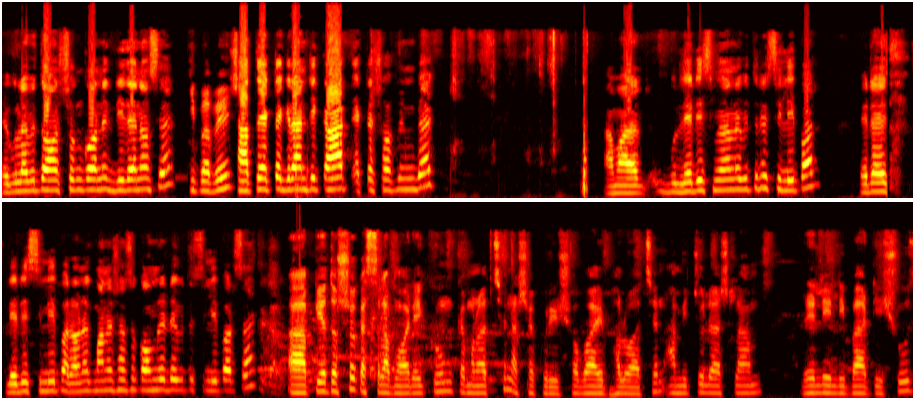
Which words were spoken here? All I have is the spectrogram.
এগুলোর ভিতরে অসংখ্য অনেক ডিজাইন আছে। কি পাবে? সাথে একটা গ্যারান্টি কার্ড একটা শপিং ব্যাগ আমার লেডিস মেলার ভিতরে স্লিপার এটা লেডিস স্লিপার অনেক মানুষ আছে কম রেটের ভিতরে স্লিপার আহ, প্রিয় দর্শক আসসালামু আলাইকুম। কেমন আছেন? আশা করি সবাই ভালো আছেন। আমি চলে আসলাম রেলি লিবার্টি শুজ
